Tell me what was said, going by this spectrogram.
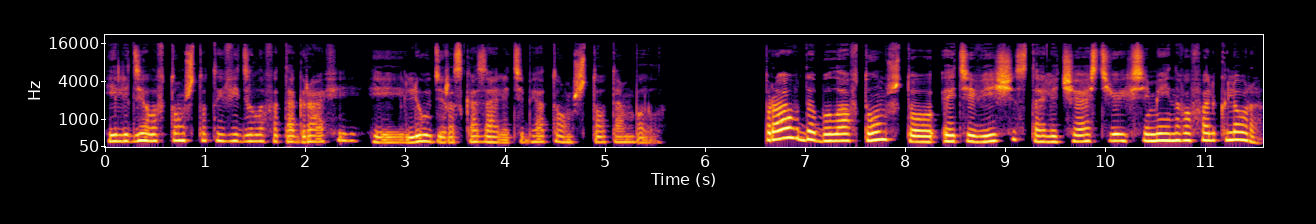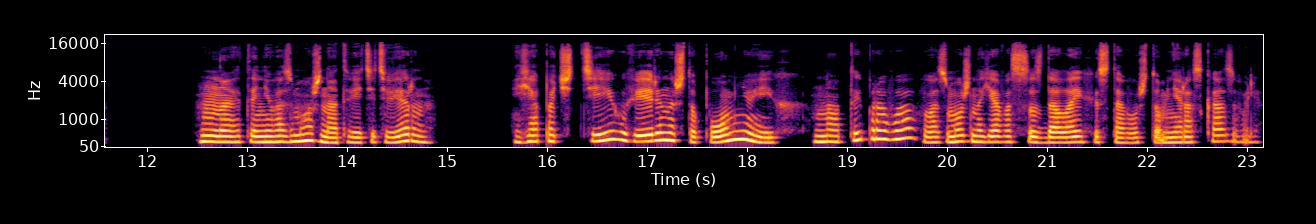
Или дело в том, что ты видела фотографии, и люди рассказали тебе о том, что там было?» Правда была в том, что эти вещи стали частью их семейного фольклора. На это невозможно ответить верно. Я почти уверена, что помню их, но ты права, возможно, я воссоздала их из того, что мне рассказывали.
